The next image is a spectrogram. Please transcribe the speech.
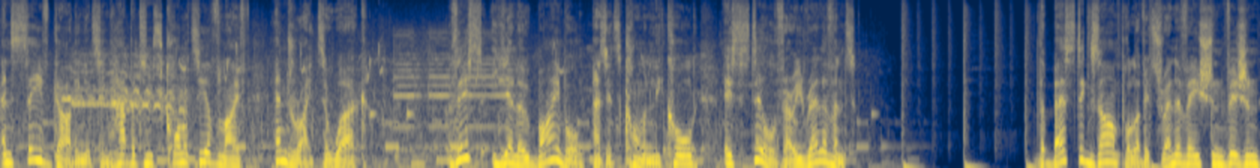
and safeguarding its inhabitants' quality of life and right to work. This Yellow Bible, as it's commonly called, is still very relevant. The best example of its renovation vision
